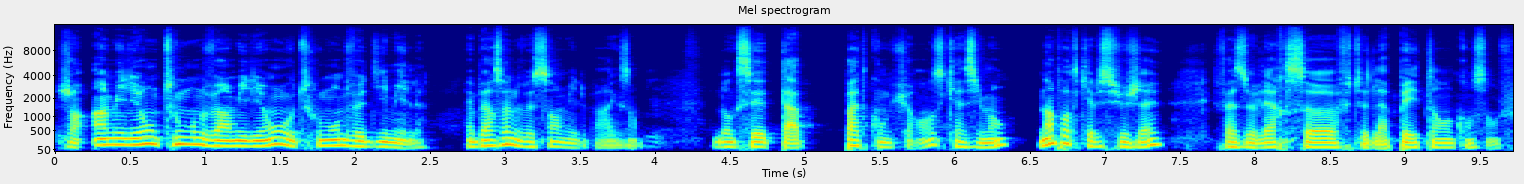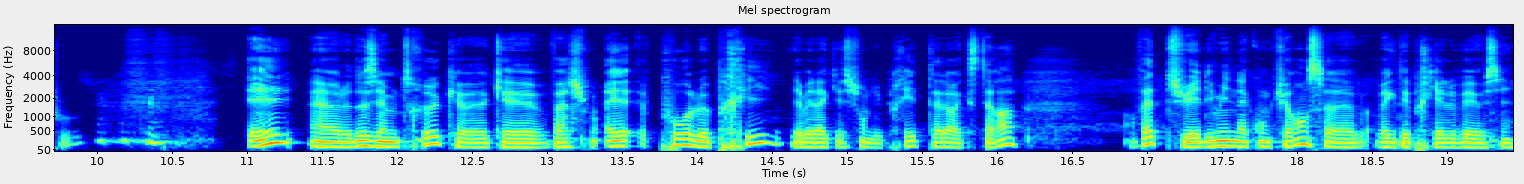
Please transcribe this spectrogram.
Genre 1 million, tout le monde veut 1 million ou tout le monde veut 10 000. Mais personne veut 100 000, par exemple. Donc c'est t'as pas de concurrence quasiment. N'importe quel sujet, fasses de l'airsoft, de la pétanque, on s'en fout. Et euh, le deuxième truc euh, qui est vachement... Et pour le prix, il y avait la question du prix tout à l'heure, etc. En fait, tu élimines la concurrence euh, avec des prix élevés aussi.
